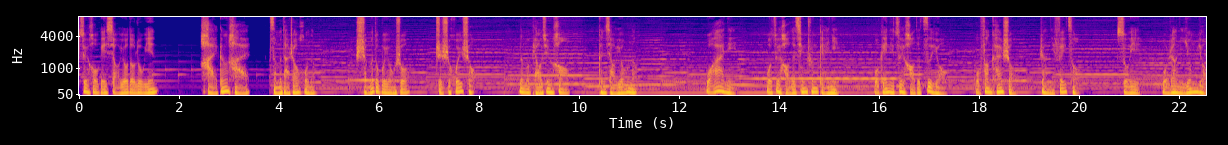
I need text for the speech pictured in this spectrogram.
最后给小优的录音。海跟海怎么打招呼呢？什么都不用说，只是挥手。那么朴俊浩跟小优呢？我爱你，我最好的青春给你，我给你最好的自由，我放开手，让你飞走。所以，我让你拥有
